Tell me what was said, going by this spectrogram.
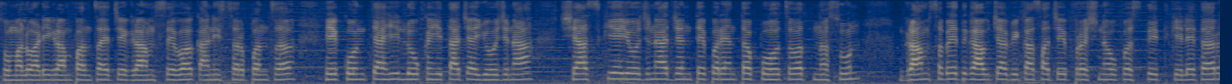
सोमलवाडी ग्रामपंचायतचे ग्रामसेवक आणि सरपंच हे कोणत्याही लोकहिताच्या योजना शासकीय योजना जनतेपर्यंत पोहोचवत नसून ग्रामसभेत गावच्या विकासाचे प्रश्न उपस्थित केले तर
